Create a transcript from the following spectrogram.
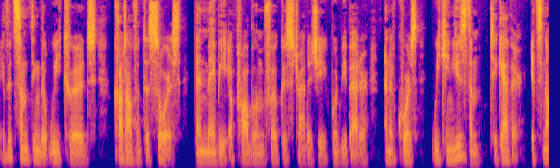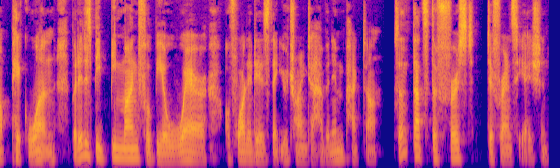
if it's something that we could cut off at the source, then maybe a problem focused strategy would be better. And of course, we can use them together. It's not pick one, but it is be, be mindful, be aware of what it is that you're trying to have an impact on. So that's the first differentiation.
